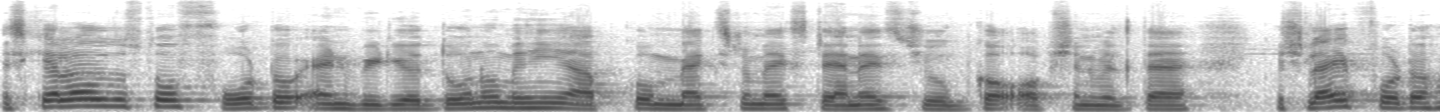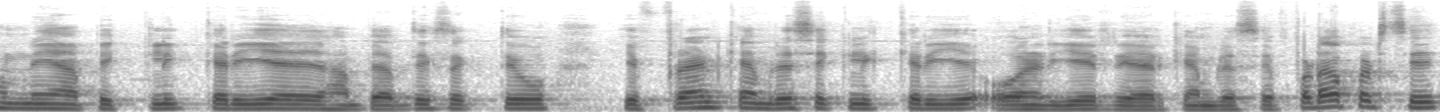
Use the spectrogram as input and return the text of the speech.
इसके अलावा दोस्तों फ़ोटो एंड वीडियो दोनों में ही आपको max two max ten x zoom का ऑप्शन मिलता है। कुछ लाइव फ़ोटो हमने यहाँ पे क्लिक करी है, यहाँ पे आप देख सकते हो, ये फ्रंट कैमरे से क्लिक करिए और ये रेयर कैमरे से। फटाफट से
